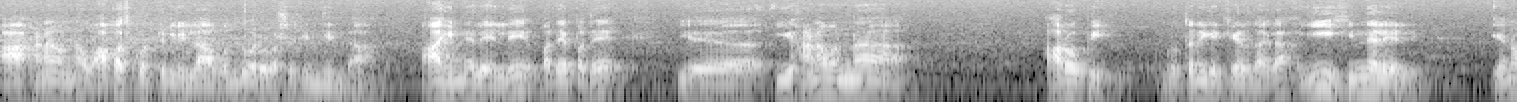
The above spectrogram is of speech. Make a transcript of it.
ಆ ಹಣವನ್ನು ವಾಪಸ್ ಕೊಟ್ಟಿರಲಿಲ್ಲ ಒಂದೂವರೆ ವರ್ಷದ ಹಿಂದಿಂದ. ಆ ಹಿನ್ನೆಲೆಯಲ್ಲಿ ಪದೇ ಪದೇ ಈ ಹಣವನ್ನು ಆರೋಪಿ ಮೃತನಿಗೆ ಕೇಳಿದಾಗ ಈ ಹಿನ್ನೆಲೆಯಲ್ಲಿ ಏನೋ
